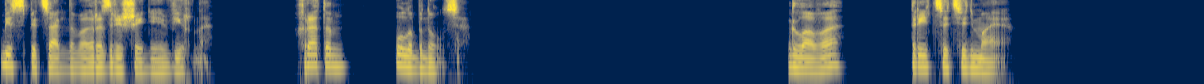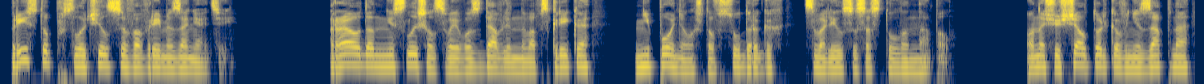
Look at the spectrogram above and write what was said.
без специального разрешения Вирна. Хратен улыбнулся. Глава 37 Приступ случился во время занятий. Раудан не слышал своего сдавленного вскрика, не понял, что в судорогах свалился со стула на пол. Он ощущал только внезапно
